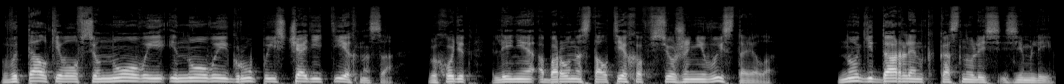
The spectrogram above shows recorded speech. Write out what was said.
выталкивал все новые и новые группы из чадей Техноса. Выходит, линия обороны Сталтехов все же не выстояла. Ноги Дарлинг коснулись земли.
